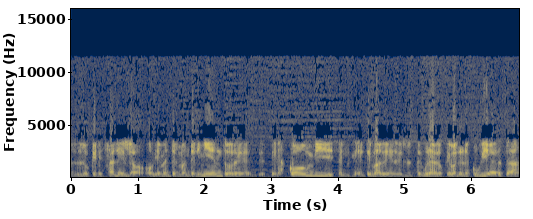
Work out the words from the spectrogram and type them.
lo que le sale, lo, obviamente el mantenimiento de, las combis, el, tema de, de, alguna de los que vale una cubierta,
